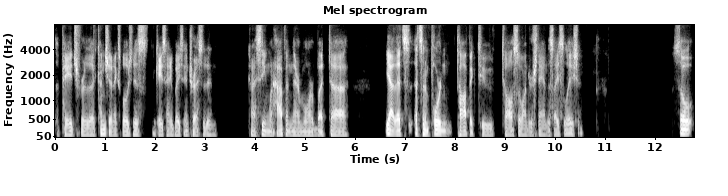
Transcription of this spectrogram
the page for the Kunshan explosion, just in case anybody's interested in kind of seeing what happened there more. But uh, yeah, that's that's an important topic to to also understand this isolation. So,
